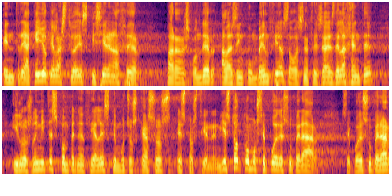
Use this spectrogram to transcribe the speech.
entre aquello que las ciudades quisieran hacer para responder a las incumbencias, a las necesidades de la gente y los límites competenciales que en muchos casos estos tienen. ¿Y esto cómo se puede superar? Se puede superar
